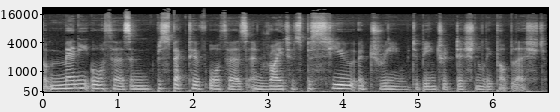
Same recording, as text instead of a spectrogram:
but many authors and prospective authors and writers pursue a dream to being traditionally published.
